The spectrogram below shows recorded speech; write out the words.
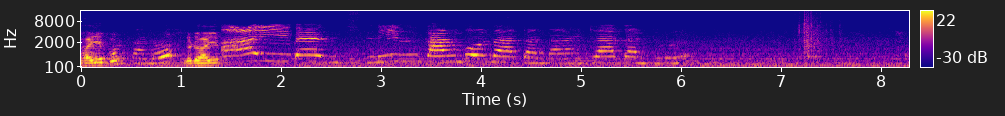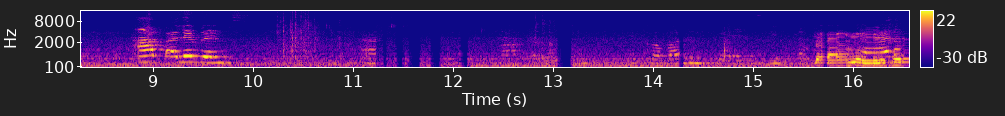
హాయ్ చెప్పు లడ్డు హాయ్ చెప్పు ఉంది సరే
